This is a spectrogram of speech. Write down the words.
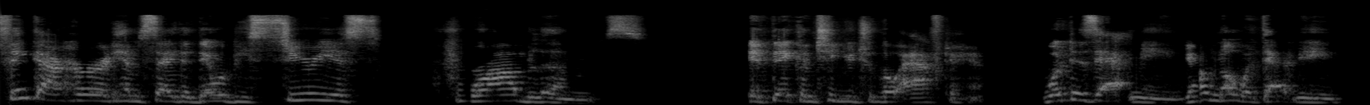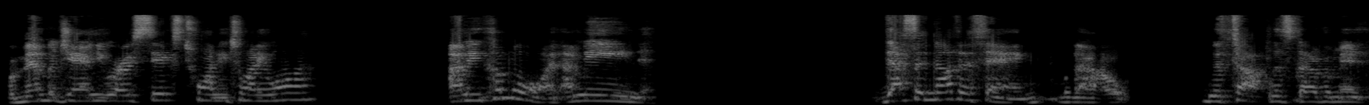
think I heard him say that there would be serious problems if they continue to go after him. What does that mean? Y'all know what that means. Remember January 6, 2021? I mean, come on. I mean, that's another thing know, with topless government.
